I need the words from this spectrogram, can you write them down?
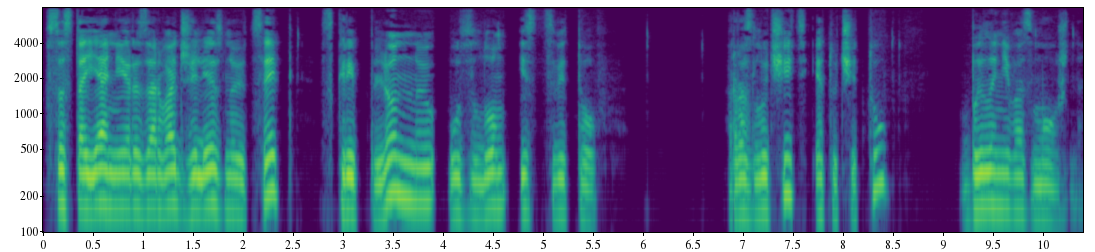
в состоянии разорвать железную цепь, скрепленную узлом из цветов? Разлучить эту читу было невозможно.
